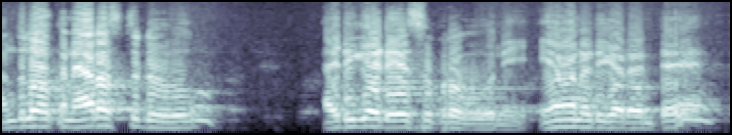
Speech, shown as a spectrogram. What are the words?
అందులో ఒక నేరస్తుడు అడిగాడు యేసు ప్రభువుని. ఏమని అడిగాడంటే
